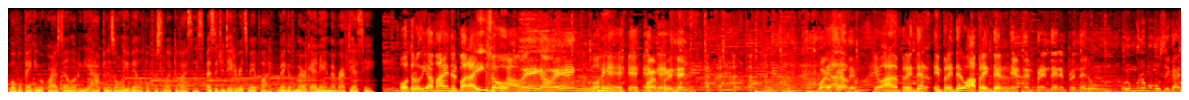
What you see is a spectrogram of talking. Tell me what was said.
Mobile banking requires downloading the app and is only available for select devices. Message and data rates may apply. Bank of America and a member FDIC. Otro día más en el paraíso. Amén, amén. Oye. Voy a emprender. Voy a emprender. ¿Qué vas a emprender? ¿Emprender o aprender? Eh, emprender, emprender un, un grupo musical.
